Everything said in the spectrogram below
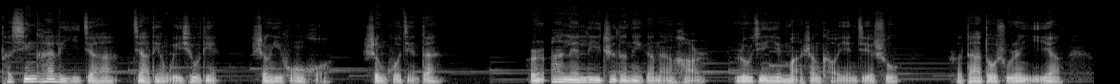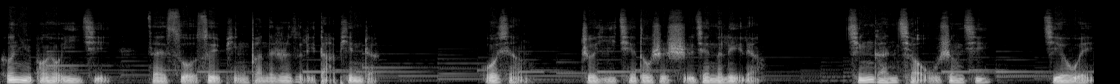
他新开了一家家电维修店，生意红火，生活简单。而暗恋荔枝的那个男孩，如今也马上考研结束。和大多数人一样，和女朋友一起在琐碎平凡的日子里打拼着。我想，这一切都是时间的力量。情感悄无声息，结尾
